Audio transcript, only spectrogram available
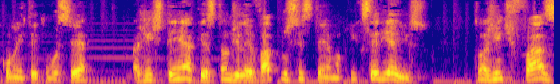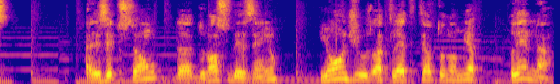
comentei com você, a gente tem a questão de levar para o sistema. O que, que, seria isso? Então a gente faz a execução da, do nosso desenho e onde o atleta tem autonomia plena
